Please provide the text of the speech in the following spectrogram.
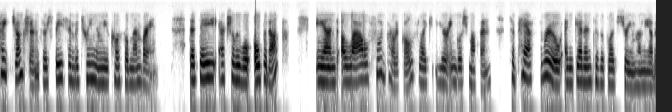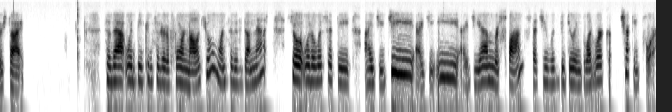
tight junctions or space in between the mucosal membrane, that they actually will open up and allow food particles like your English muffin to pass through and get into the bloodstream on the other side. So that would be considered a foreign molecule once it has done that. So it would elicit the IgG, IgE, IgM response that you would be doing blood work checking for.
